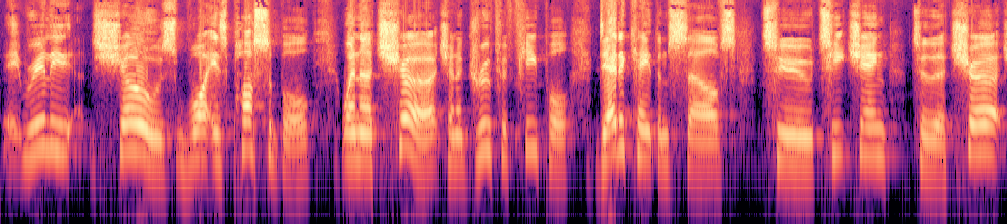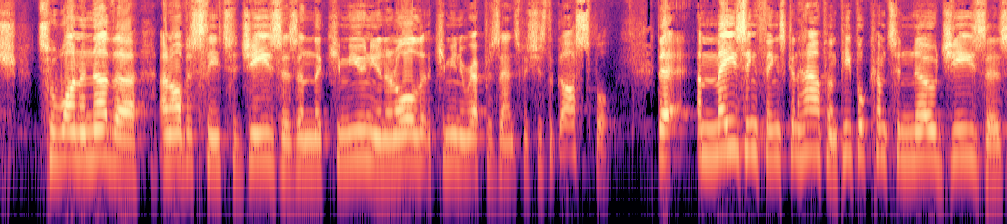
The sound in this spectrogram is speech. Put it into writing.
it really shows what is possible when a church and a group of people dedicate themselves to teaching, to the church, to one another, and obviously to Jesus and the communion and all that the communion represents, which is the gospel that amazing things can happen. People come to know Jesus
